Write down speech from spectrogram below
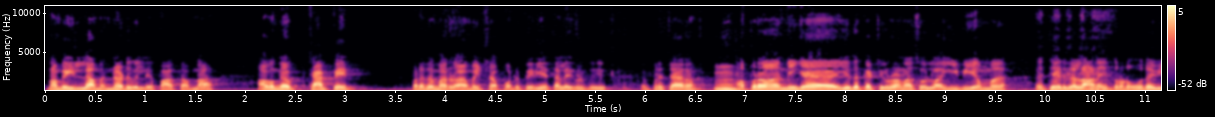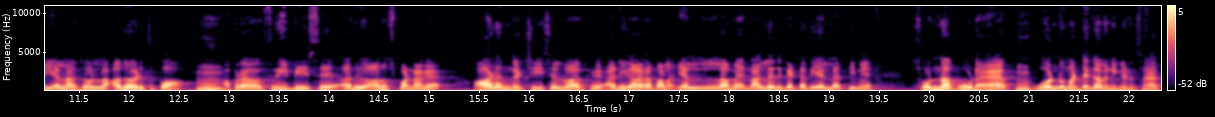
நம்ம இல்லாம நடுவில் பார்த்தோம்னா அவங்க கேம்பெயின் பிரதமர் அமித்ஷா போன்ற பெரிய தலைவர்கள் பிரச்சாரம். அப்புறம் நீங்க எதிர்க்கட்சிகள் வேணா சொல்லலாம். இவிஎம் தேர்தல் ஆணையத்தினோட உதவி எல்லாம் சொல்லலாம். அதுவும் எடுத்துப்போம். அப்புறம் ஃப்ரீ பீஸ் அது அனௌன்ஸ் பண்ணாங்க. ஆளுங்கட்சி செல்வாக்கு அதிகார பலம் எல்லாமே நல்லது கெட்டது எல்லாத்தையுமே சொன்னா கூட ஒண்ணு மட்டும் கவனிக்கணும் சார்.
